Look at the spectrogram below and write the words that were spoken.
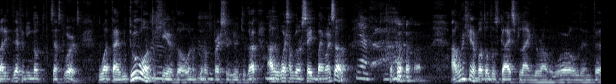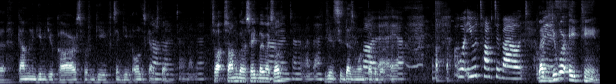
but it's definitely not just words. What I do want to hear though, and I'm going to pressure you into that. Otherwise, I'm going to say it by myself. Yeah. I want to hear about all those guys flying you around the world and uh, coming and giving you cars for gifts and giving all this kind No, of stuff. not talking about that. So, so I'm going to say it by No, myself. I'm talking about that. She doesn't want to talk about uh, that. yeah. what you talked about. Like with, you were 18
